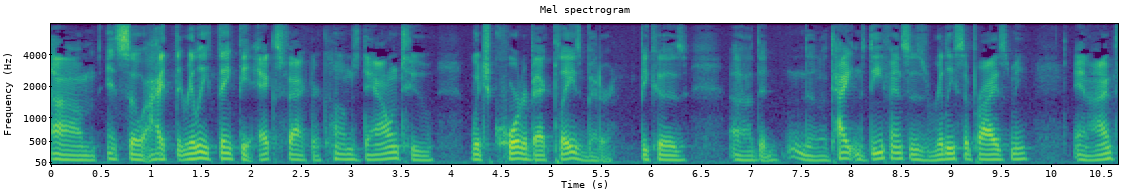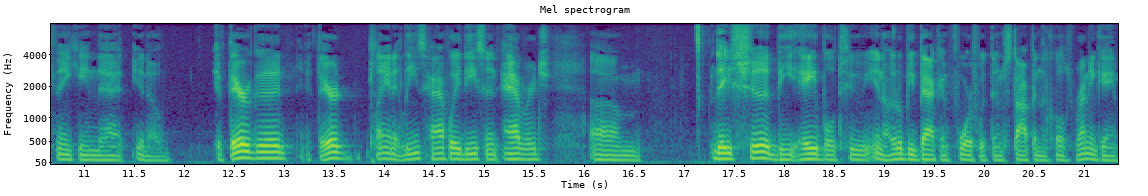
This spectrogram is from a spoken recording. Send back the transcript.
Um, and so I th- really think the X factor comes down to which quarterback plays better because uh, the, the Titans defense has really surprised me. And I'm thinking that, you know, if they're good, if they're playing at least halfway decent average, um, they should be able to, you know, it'll be back and forth with them stopping the Colts running game.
